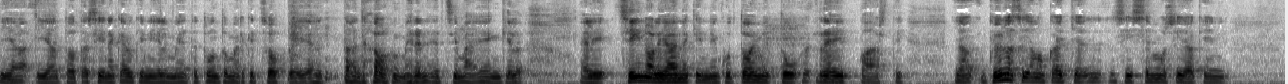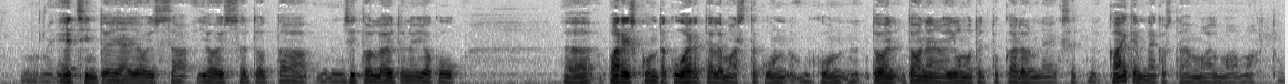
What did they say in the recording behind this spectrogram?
Ja, ja tota, siinä käykin ilmi, että tuntomerkit sopii ja taitaa olla meidän etsimä henkilö. Eli siinä oli ainakin niin kuin toimittu reippaasti. Ja kyllä siellä on kaikkia siis semmoisiakin etsintöjä, joissa, joissa tota, sit on löytynyt joku pariskunta kuhertelemasta, kun, kun toinen on ilmoitettu kadonneeksi. Kaiken näköistähän maailmaan mahtuu.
